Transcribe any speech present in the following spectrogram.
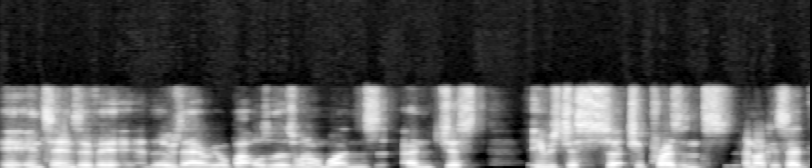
in terms of it, those aerial battles those one on ones, and just he was just such a presence. And like I said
